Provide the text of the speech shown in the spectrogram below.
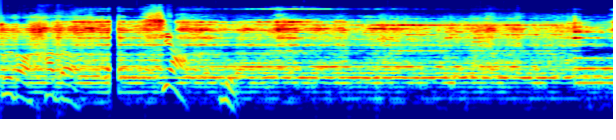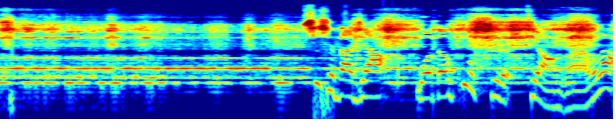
知道他的下落。谢谢大家，我的故事讲完了。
